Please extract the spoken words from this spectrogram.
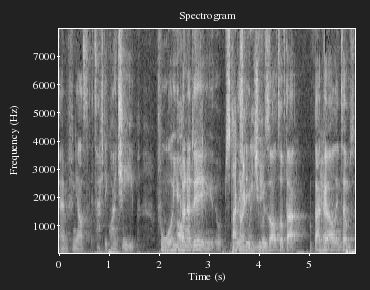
everything else, it's actually quite cheap for what you're Oh, gonna do. staggeringly Literally, cheap. The result of that that Yeah. girl in terms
